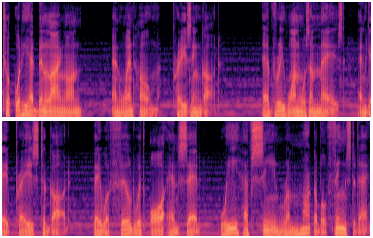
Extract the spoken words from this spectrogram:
took what he had been lying on, and went home, praising God. Every one was amazed and gave praise to God. They were filled with awe and said, We have seen remarkable things today.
